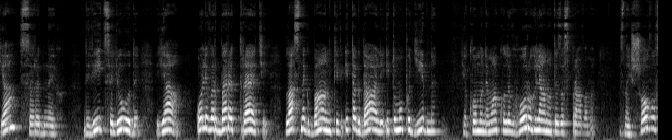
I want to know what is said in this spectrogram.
я серед них. Дивіться, люди, я, Олівер Берет третій, власник банків і так далі, і тому подібне, якому нема коли вгору глянути за справами. Знайшов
